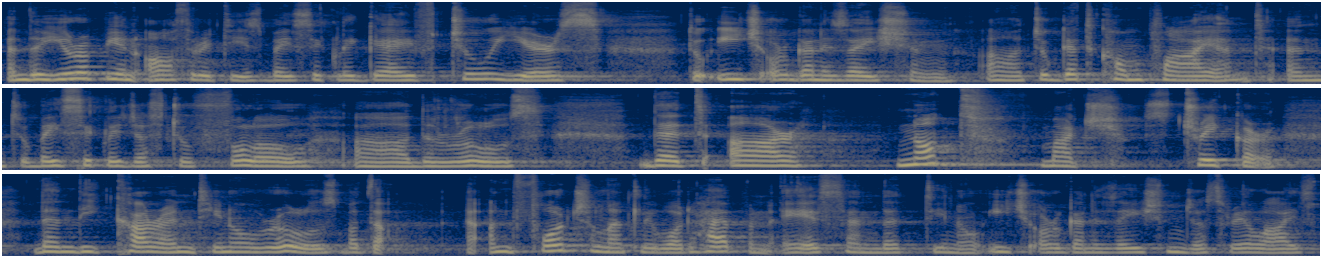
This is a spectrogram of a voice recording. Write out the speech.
And the European authorities basically gave two years to each organization uh, to get compliant and to basically just to follow uh, the rules that are not much stricter than the current you know, rules, but the, unfortunately what happened is, and that you know, each organization just realized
